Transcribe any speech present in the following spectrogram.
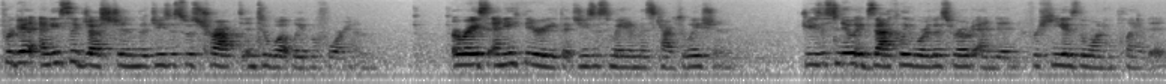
Forget any suggestion that Jesus was trapped into what lay before him. Erase any theory that Jesus made a miscalculation. Jesus knew exactly where this road ended, for he is the one who planned it.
